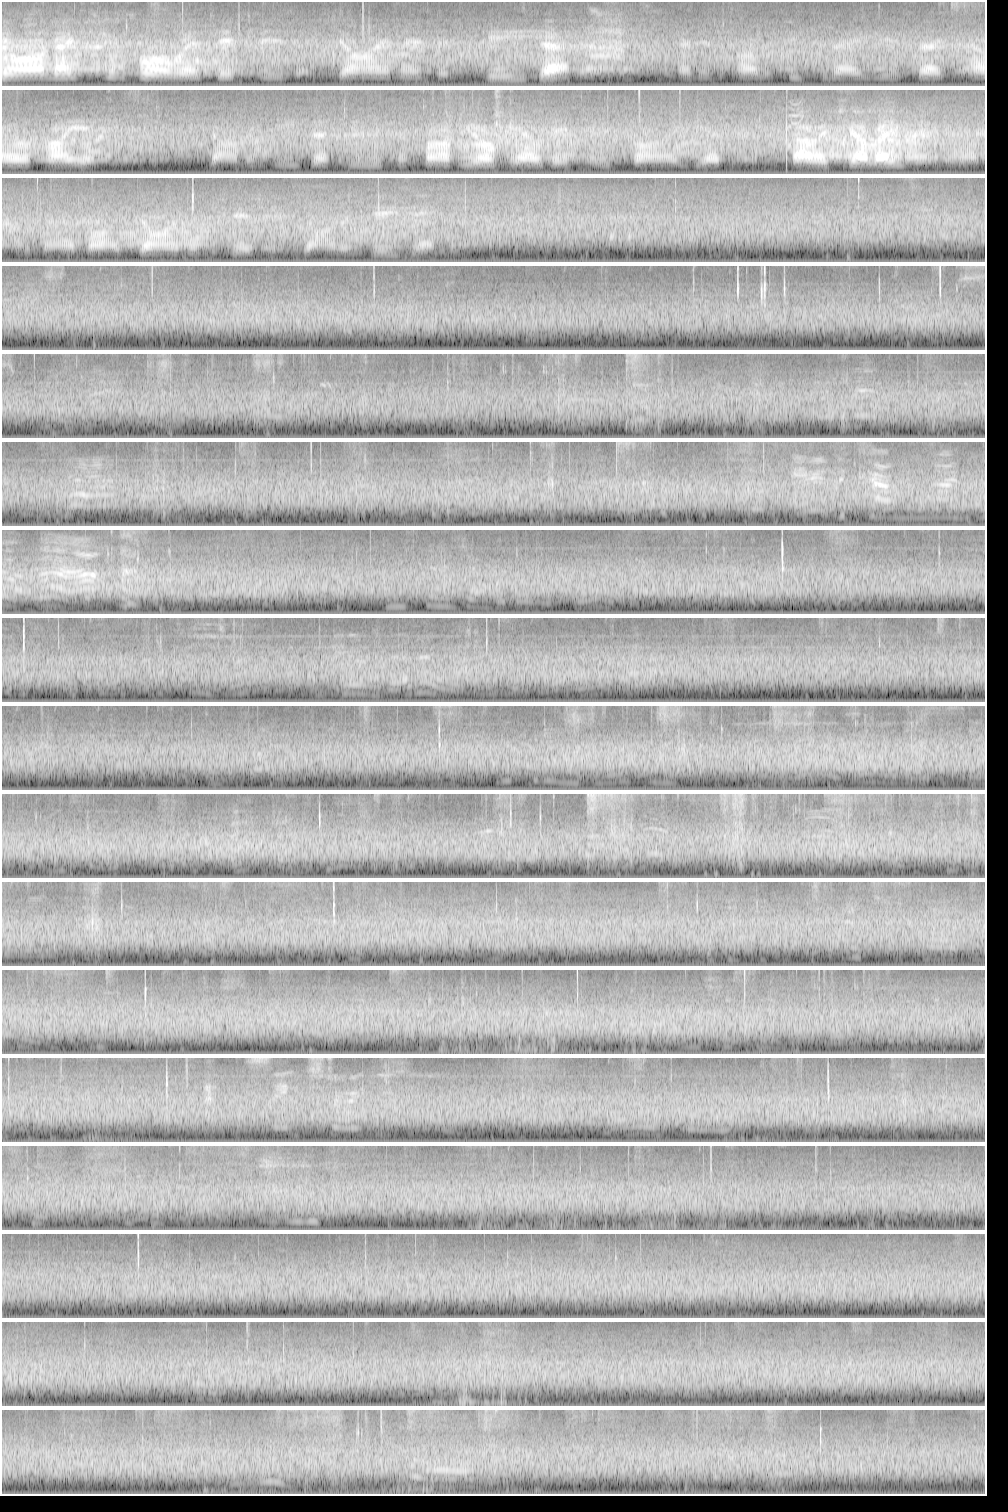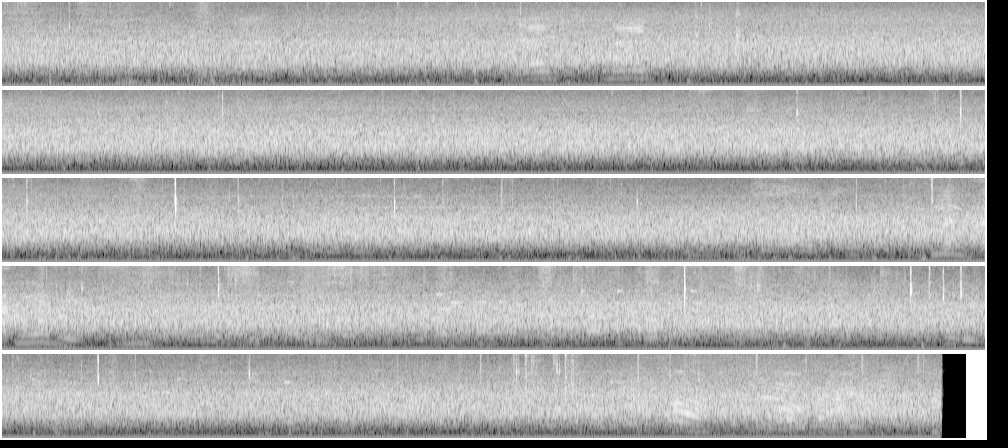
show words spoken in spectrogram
So our next one forward, this is Diamond Geezer. And in the pilot seat today is uh, Carol Hyett. Diamond Geezer, who is a five-year-old gelding, who is by uh, Baracello, and after the mare by Diamond Chip, Diamond Geezer.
